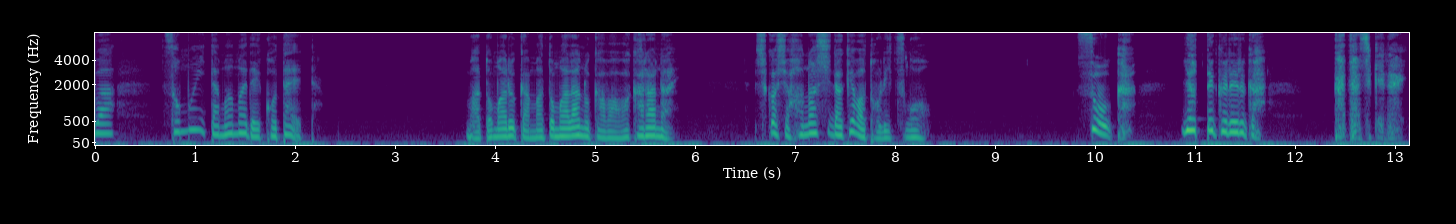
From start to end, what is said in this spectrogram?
は背いたままで答えた。まとまるかまとまらぬかはわからない。しかし話だけは取り次ごう。そうか。やってくれるか。かたじけない。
